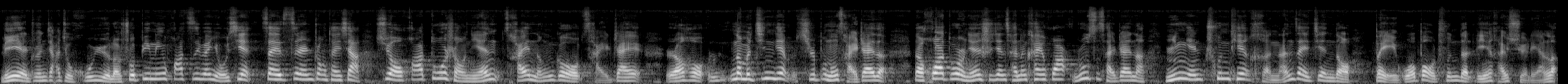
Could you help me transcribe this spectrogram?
林业专家就呼吁了，说冰凌花资源有限，在自然状态下需要花多少年才能够采摘？然后，那么今天是不能采摘的，那花多少年时间才能开花？如此采摘呢？明年春天很难再见到北国报春的林海雪莲了。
